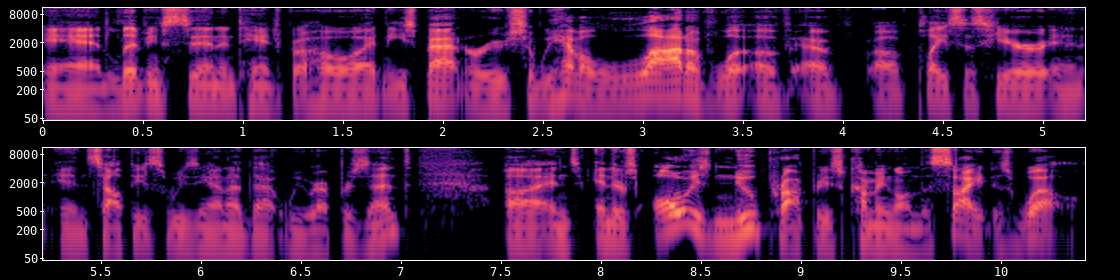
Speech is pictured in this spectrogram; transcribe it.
and Livingston and Tangipahoa and East Baton Rouge. So we have a lot of, of, of, of places here in, in Southeast Louisiana that we represent. Uh, and, and there's always new properties coming on the site as well.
